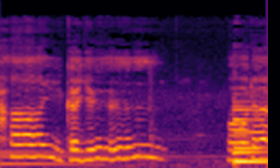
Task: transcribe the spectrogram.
ท้ายก็ยื้อบ่ได้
